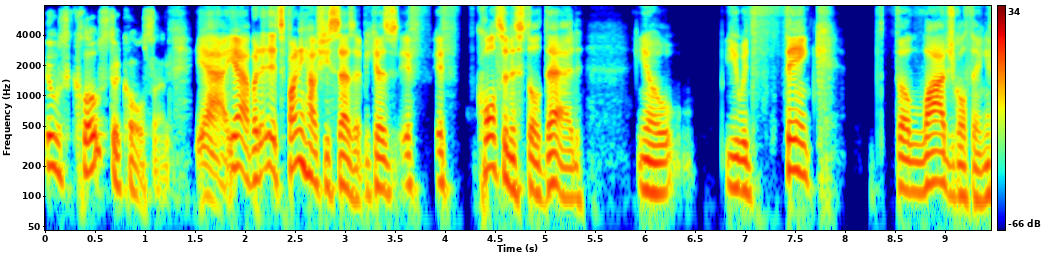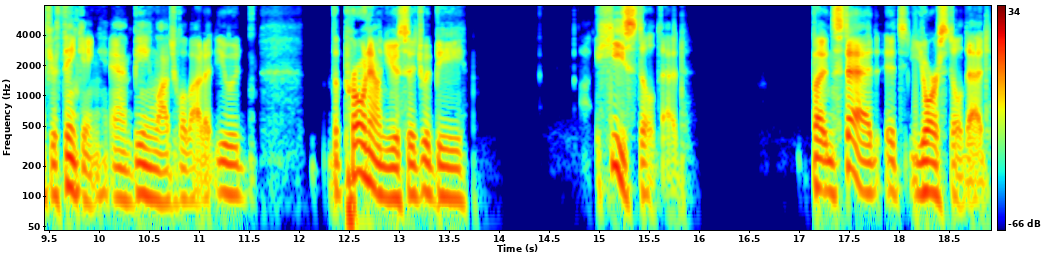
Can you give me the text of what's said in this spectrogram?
It was close to Coulson. Yeah, yeah, but it's funny how she says it because if if Coulson is still dead, you know, you would think the logical thing, if you're thinking and being logical about it, you would the pronoun usage would be he's still dead but instead it's you're still dead.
